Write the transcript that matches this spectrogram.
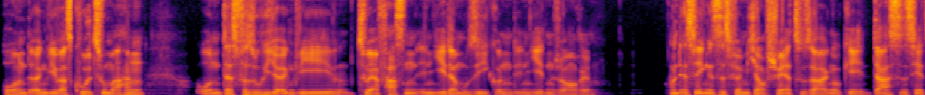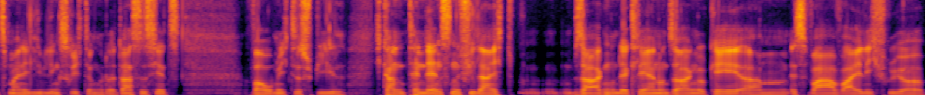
und irgendwie was cool zu machen. Und das versuche ich irgendwie zu erfassen in jeder Musik und in jedem Genre. Und deswegen ist es für mich auch schwer zu sagen, okay, das ist jetzt meine Lieblingsrichtung oder das ist jetzt, warum ich das spiele. Ich kann Tendenzen vielleicht sagen und erklären und sagen, okay, ähm, es war, weil ich früher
